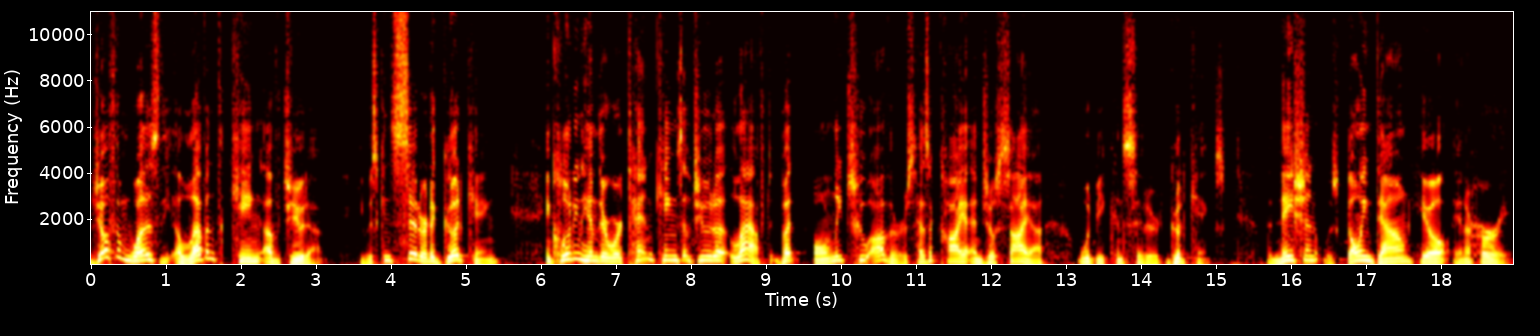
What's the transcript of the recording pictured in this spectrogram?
Jotham was the 11th king of Judah. He was considered a good king. Including him, there were 10 kings of Judah left, but only two others, Hezekiah and Josiah, would be considered good kings. The nation was going downhill in a hurry.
